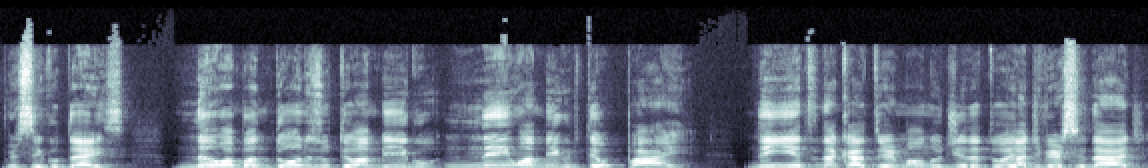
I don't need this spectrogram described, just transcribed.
Versículo 10: não abandones o teu amigo, nem o amigo de teu pai, nem entres na casa do teu irmão no dia da tua adversidade.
